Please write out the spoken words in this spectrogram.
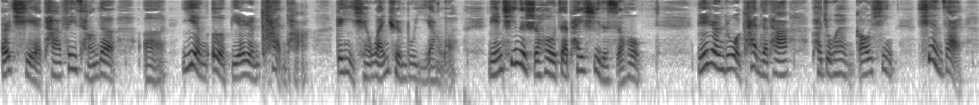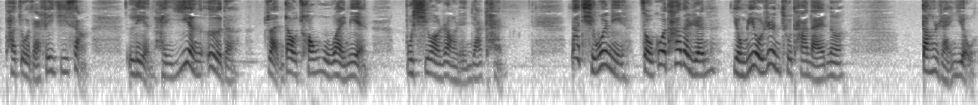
而且她非常的呃厌恶别人看她，跟以前完全不一样了。年轻的时候在拍戏的时候，别人如果看着她，她就会很高兴。现在。他坐在飞机上，脸很厌恶的转到窗户外面，不希望让人家看。那请问你走过他的人有没有认出他来呢？当然有，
